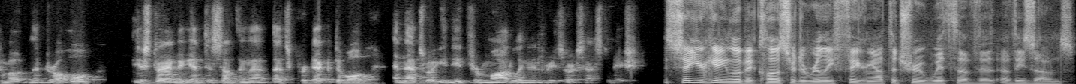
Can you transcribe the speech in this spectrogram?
come out in the drill hole you're starting to get to something that that's predictable and that's what you need for modeling and resource estimation. So you're getting a little bit closer to really figuring out the true width of the of these zones?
